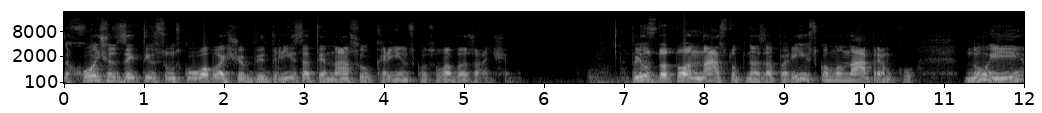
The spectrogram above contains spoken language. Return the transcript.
хочуть зайти в Сумську область, щоб відрізати нашу українську Слобожанщину. Плюс до того наступ на Запорізькому напрямку. Ну і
